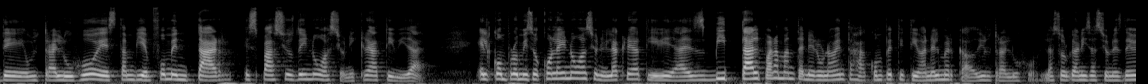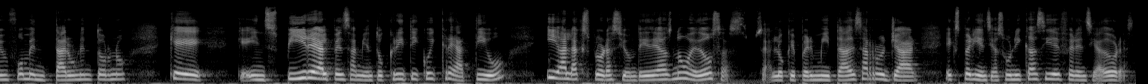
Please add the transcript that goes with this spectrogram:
de ultralujo es también fomentar espacios de innovación y creatividad. El compromiso con la innovación y la creatividad es vital para mantener una ventaja competitiva en el mercado de ultralujo. Las organizaciones deben fomentar un entorno que, que inspire al pensamiento crítico y creativo y a la exploración de ideas novedosas, o sea, lo que permita desarrollar experiencias únicas y diferenciadoras.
